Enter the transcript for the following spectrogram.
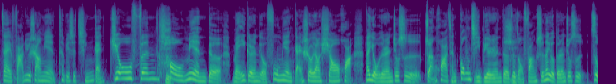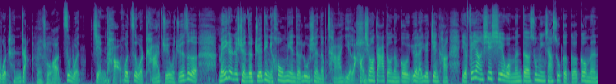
在法律上面，特别是情感纠纷后面的每一个人有负面感受要消化，那有的人就是转化成攻击别人的这种方式，那有的人就是自我成长，没错。啊，自我检讨或自我察觉，我觉得这个每一个人的选择决定你后面的路线的差异了。好，希望大家都能够越来越健康。也非常谢谢我们的苏明祥苏哥哥，给我们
